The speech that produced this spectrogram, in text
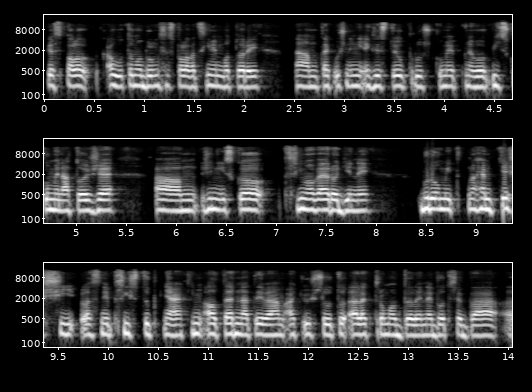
ke spalo, k automobilům se spalovacími motory, um, tak už nyní existují průzkumy nebo výzkumy na to, že, um, že nízkopříjmové rodiny budou mít mnohem těžší vlastně přístup k nějakým alternativám, ať už jsou to elektromobily nebo třeba uh,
